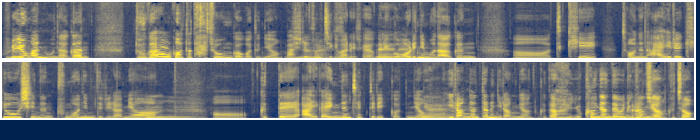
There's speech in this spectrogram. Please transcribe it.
훌륭한 문학은 누가 읽어도 다 좋은 거거든요. 실은 솔직히. 말해서요. 그리고 네네. 어린이 문학은 어 특히 저는 아이를 키우시는 부모님들이라면 음. 어 그때 아이가 읽는 책들이 있거든요. 예. 뭐 1학년 때는 1학년, 그다음에 6학년 되면 그렇죠. 6학년, 그렇죠.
